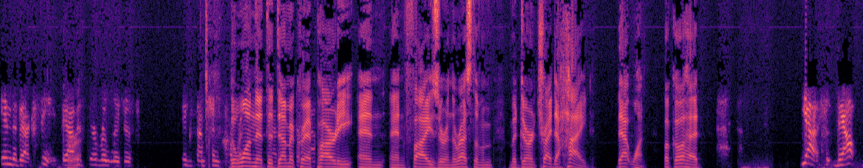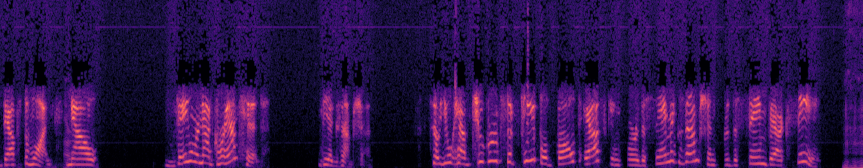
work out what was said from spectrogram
in the vaccine. That is their religious exemption. The one that the Democrat Party and, and Pfizer and the rest of them, Moderna, tried to hide. That one. But go ahead. Yes, that that's the one. Now, they were not granted the exemption. So you have two groups of people both asking for the same exemption for the same vaccine, Mm-hmm.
